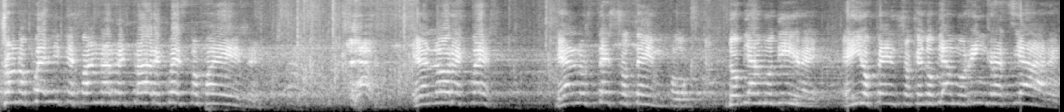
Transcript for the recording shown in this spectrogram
sono quelli che fanno arretrare questo paese. E allora è questo e allo stesso tempo dobbiamo dire, e io penso che dobbiamo ringraziare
